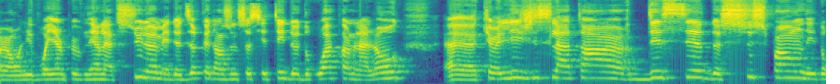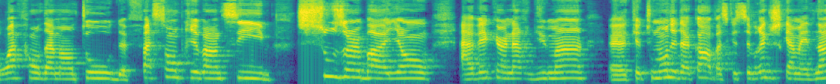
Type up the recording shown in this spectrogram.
Là, on les voyait un peu venir là-dessus, là, mais de dire que dans une société de droit comme la nôtre, euh, qu'un législateur décide de suspendre des droits fondamentaux de façon préventive sous un baillon avec un argument euh, que tout le monde est d'accord parce que c'est vrai que jusqu'à maintenant,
